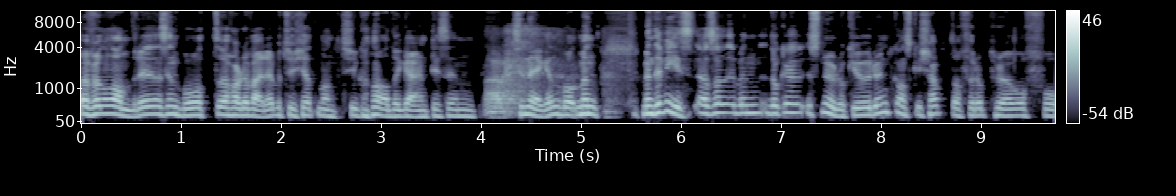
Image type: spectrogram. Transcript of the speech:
bare for noen andre sin båt har det verre, betyr ikke at man ikke kan ha det gærent i sin, sin egen båt. Men, men, det viser, altså, men dere snur dere jo rundt ganske kjapt da, for å prøve å få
